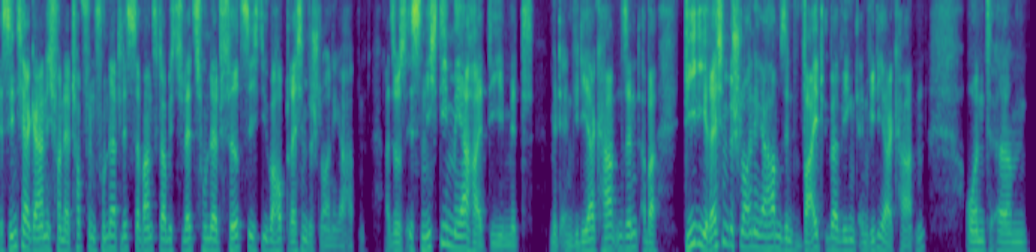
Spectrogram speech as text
es sind ja gar nicht von der Top 500 Liste, waren es glaube ich zuletzt 140, die überhaupt Rechenbeschleuniger hatten. Also es ist nicht die Mehrheit, die mit, mit Nvidia-Karten sind, aber die, die Rechenbeschleuniger haben, sind weit überwiegend Nvidia-Karten. Und ähm,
